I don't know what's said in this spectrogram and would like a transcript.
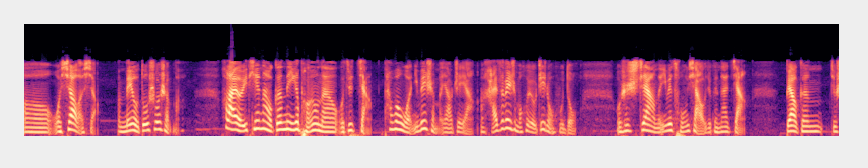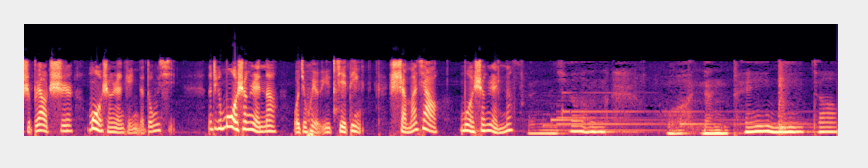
嗯，我笑了笑，没有多说什么。后来有一天呢，我跟那一个朋友呢，我就讲，他问我你为什么要这样？孩子为什么会有这种互动？我说是这样的，因为从小我就跟他讲，不要跟，就是不要吃陌生人给你的东西。那这个陌生人呢，我就会有一个界定，什么叫陌生人呢？我能陪你到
